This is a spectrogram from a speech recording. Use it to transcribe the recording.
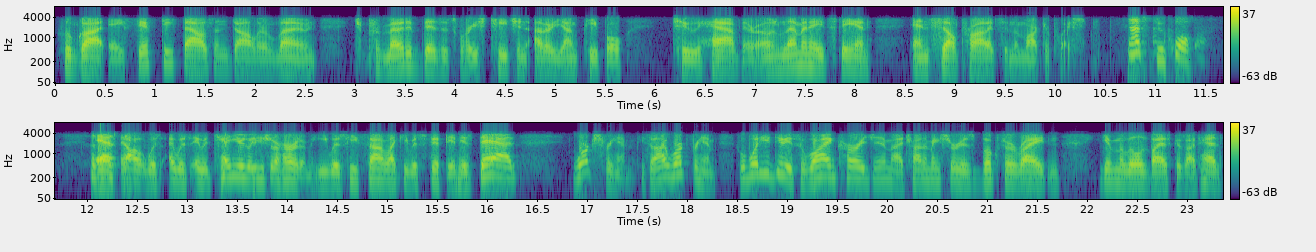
who got a $50,000 loan to promote a business where he's teaching other young people to have their own lemonade stand and sell products in the marketplace. That's too cool. and oh, it was it was it was ten years old. You should have heard him. He was he sounded like he was fifty, and his dad works for him. He said, "I work for him." But what do you do? He said, "Well, I encourage him. I try to make sure his books are right and give him a little advice because I've had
